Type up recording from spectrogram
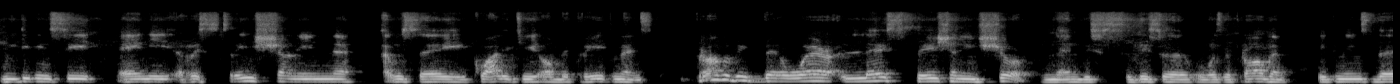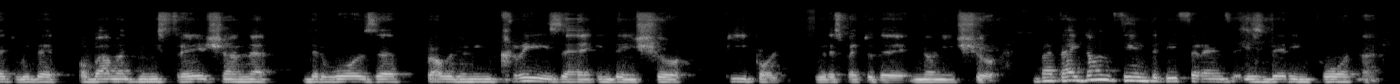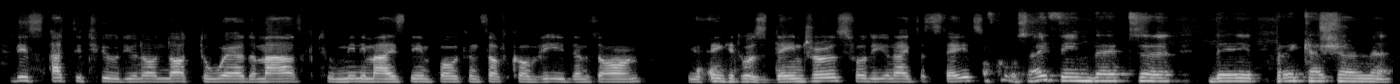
We didn't see any restriction in, I would say, quality of the treatments. Probably there were less patients insured, and this this uh, was the problem. It means that with the Obama administration, uh, there was uh, probably an increase uh, in the insured people with respect to the non-insured. But I don't think the difference is very important. This attitude, you know, not to wear the mask, to minimize the importance of COVID and so on, you think it was dangerous for the United States? Of course. I think that uh, the precaution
